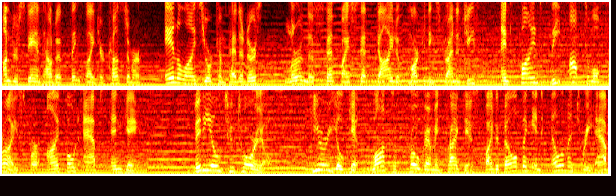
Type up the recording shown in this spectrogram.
understand how to think like your customer, analyze your competitors, learn the step-by-step guide of marketing strategies, and find the optimal price for iPhone apps and games. Video tutorials. Here you'll get lots of programming practice by developing an elementary app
